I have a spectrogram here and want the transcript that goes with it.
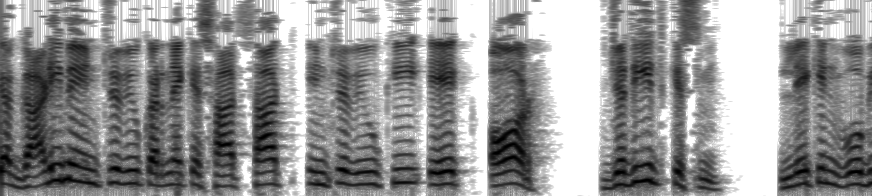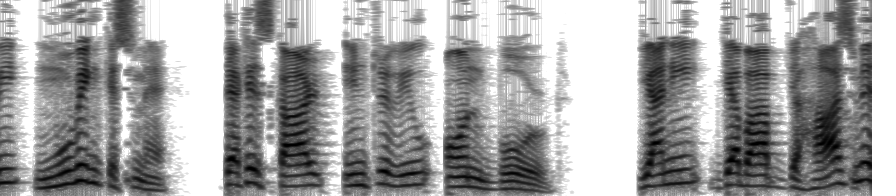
یا گاڑی میں انٹرویو کرنے کے ساتھ ساتھ انٹرویو کی ایک اور جدید قسم لیکن وہ بھی موونگ قسم ہے that is called interview on board یعنی جب آپ جہاز میں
